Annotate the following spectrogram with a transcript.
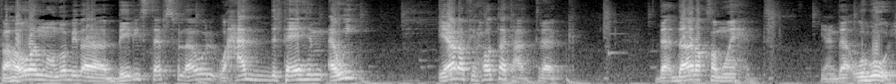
فهو الموضوع بيبقى baby steps في الأول وحد فاهم قوي يعرف يحطك على ال track. ده ده رقم واحد. يعني ده وجول.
